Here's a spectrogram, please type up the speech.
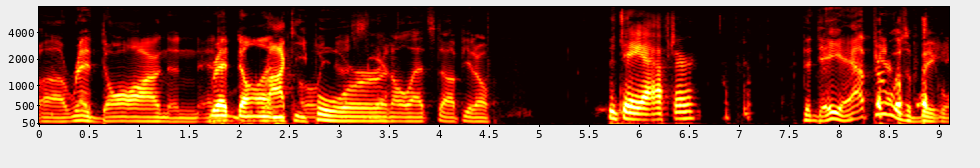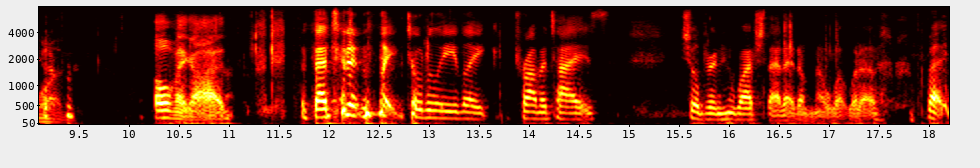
uh, Red Dawn and, and Red Dawn. Rocky Oh, yes, yeah. and all that stuff you know The day after. The day after was a big one. Oh my god. If that didn't like totally like traumatize children who watched that, I don't know what would have. But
